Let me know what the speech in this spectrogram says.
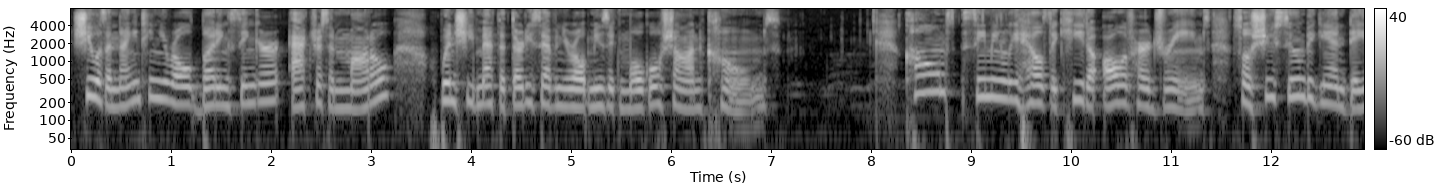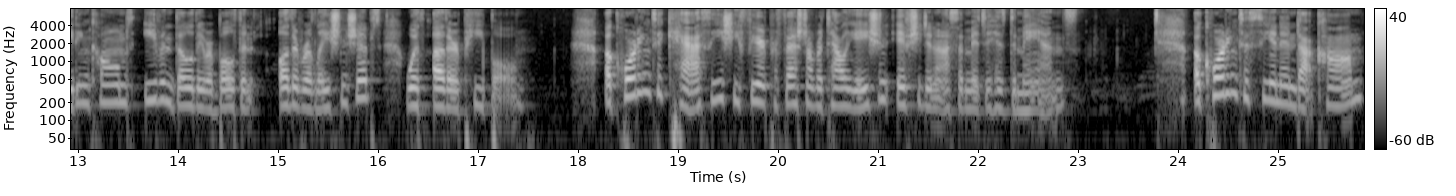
she was a 19 year old budding singer, actress, and model when she met the 37 year old music mogul Sean Combs. Combs seemingly held the key to all of her dreams, so she soon began dating Combs, even though they were both in other relationships with other people. According to Cassie, she feared professional retaliation if she did not submit to his demands. According to CNN.com,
